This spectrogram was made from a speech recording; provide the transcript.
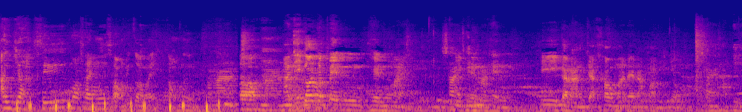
ไอ้ยาซื้อมอเตอร์ไซค์มือสองดีกว่าไหมสองหมื่นประมาณก็ประมาณอันนี้ก็จะเป็นเทรนด์ใหม่ใช่อีกเทหรนด์นึ่งใหม่ เทรนด์ที่กำลังจะเข้ามาได้รับความนิยม ใช่ครับพี่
